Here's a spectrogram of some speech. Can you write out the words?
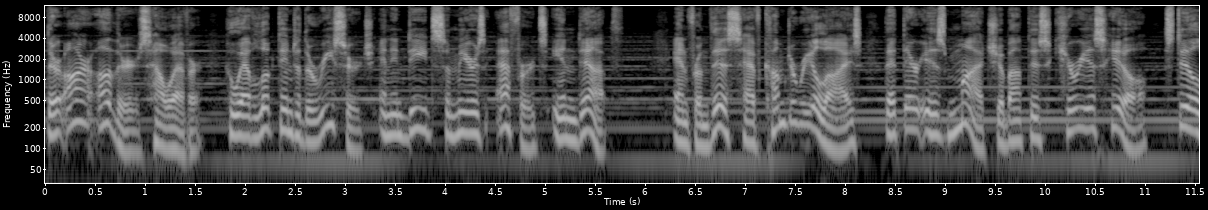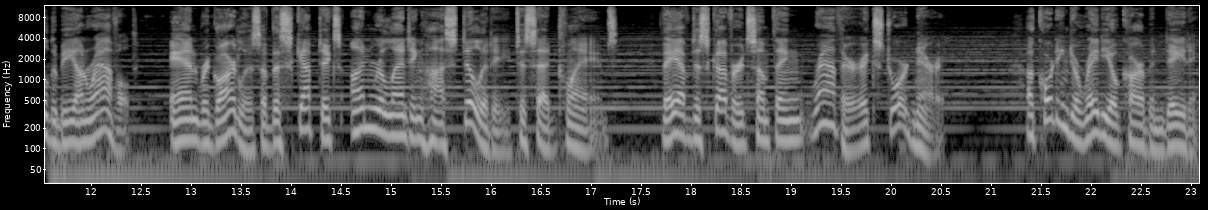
There are others, however, who have looked into the research and indeed Samir's efforts in depth, and from this have come to realize that there is much about this curious hill still to be unraveled. And regardless of the skeptics' unrelenting hostility to said claims, they have discovered something rather extraordinary. According to radiocarbon dating,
